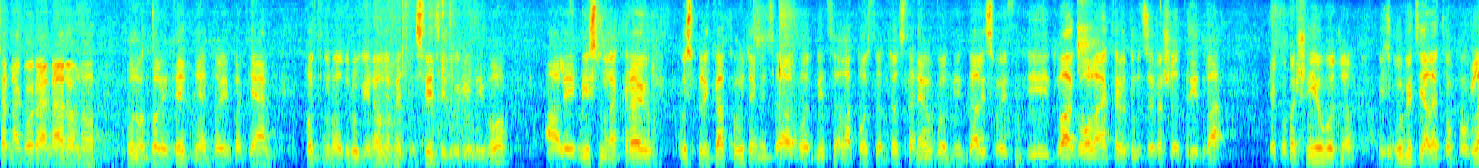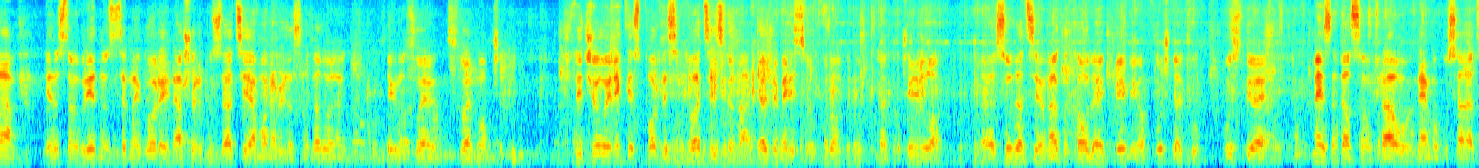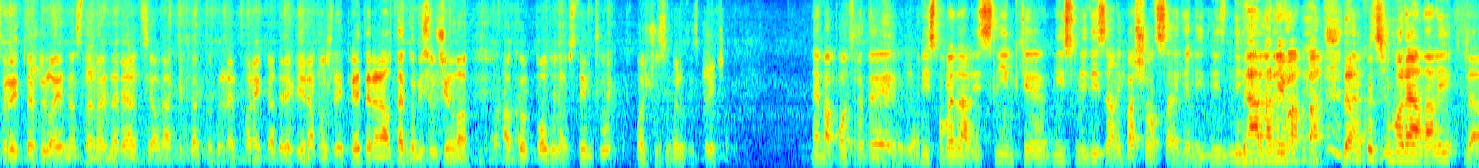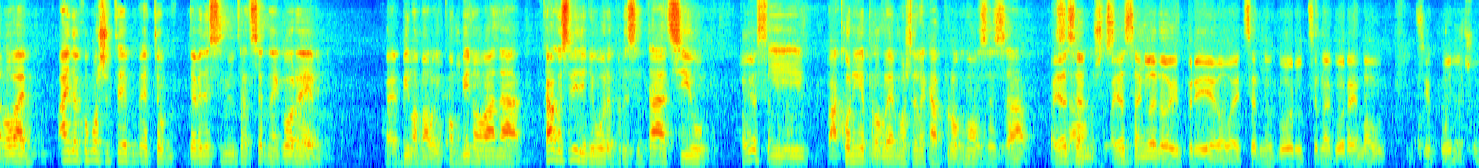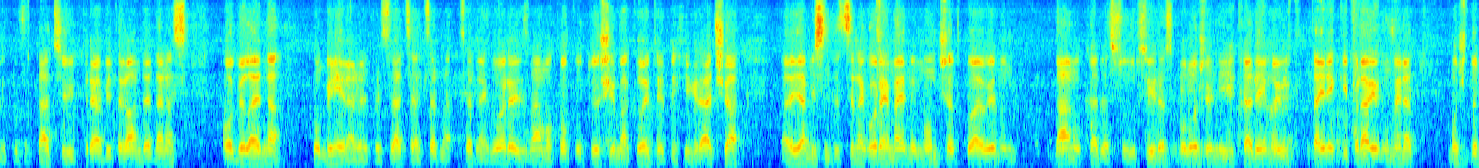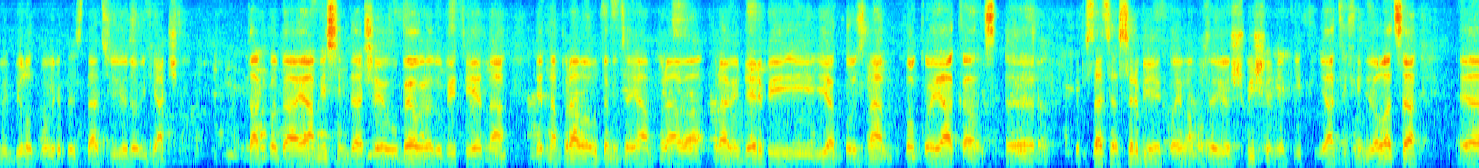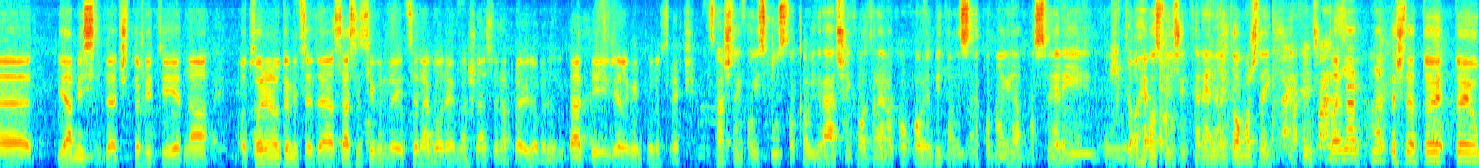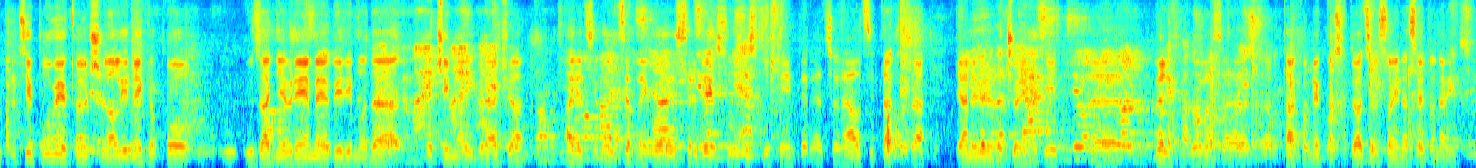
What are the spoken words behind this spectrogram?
Crna Gora je naravno puno kvalitetnija, to je ipak jedan potpuno drugi nogometni svijet i drugi nivo, ali mi smo na kraju uspjeli kako utakmica odmicala postati dosta neugodni, dali smo i dva gola, na kraju utakmica završila 3-2, iako baš nije ugodno izgubiti, ali ako pogledam jednostavno vrijednost Crne Gore i naše reprezentacije, ja moram reći da sam zadovoljan sigurno svoje, svoje. Što tiče ove neke sportne situacije, iskreno vam kaže, meni se u prvom trenutku tako činilo, e, sudac je onako kao da je primio puškaljku, pustio je, ne znam da li sam u pravu, ne mogu sada tvrditi, to je bilo jednostavno jedna reakcija onako kako trener ponekad reagira, možda i pretjeran, ali tako mi se učinilo, ako pogledam snimku, možda ću se morati ispričati. Nema potrebe, nismo gledali snimke, nisu ni dizali baš offside, ni, ni, ni nama, ni vama, tako ćemo realno, ali ovaj, ajde ako možete, eto, 90 minuta Crne Gore, koja je bila malo i kombinovana, kako ste vidjeli ovu reprezentaciju, pa ja sam, i ako nije problem možda neka prognoza za... Pa ja sam, pa ja sam gledao i prije ovaj, Crnu Goru, Crna Gora ima u principu odličnu reprezentaciju i treba biti realno da je danas ovo bila jedna kombinirana reprezentacija Crne Gore. I znamo koliko tu još ima kvalitetnih igrača. E, ja mislim da Crna Gora ima jednu momčad koja u jednom danu kada su svi raspoloženi i kada imaju taj neki pravi moment može dobiti bilo koju reprezentaciju i od ovih jačih. Tako da ja mislim da će u Beogradu biti jedna, jedna prava utakmica, jedan prava, pravi derbi i iako znam koliko je jaka e, reprezentacija Srbije koja ima možda još više nekih jakih individualaca, E, ja mislim da će to biti jedna otvorena utakmica da sasvim sigurno i Crna Gora ima šansu napraviti dobar rezultat i želim im puno sreće. Iz vašeg nekog iskustva kao igrači, kao trener, koliko je bitno da se ne podlogi na atmosferi postojećeg terena, ili to možda i Pa znate šta, to je, to je u principu uvijek ključno, ali nekako u, u zadnje vrijeme vidimo da većina igrača, a recimo i Crne Gore i Srbije su iskusni internacionalci, tako da ja ne vjerujem da će oni imati e, veliki problema sa takvom nekom situacijom, jer su oni na sve to navikli.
